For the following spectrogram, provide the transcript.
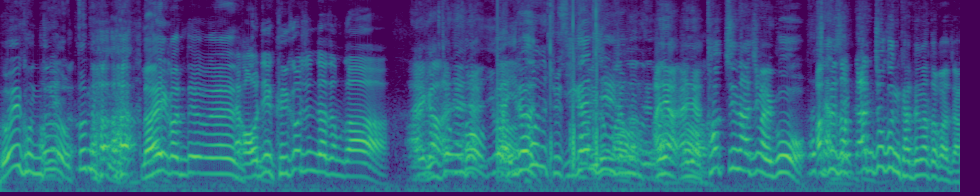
너의 건드는 어떤 느낌이야? 나의 건드는 약간 어디에 긁어준다든가. 아니, 이 정도. 그러니까 이런 이간질 정도는 된다. 아니야 아니야 터치는 하지 말고 앞에서 깐 쪽은 가능하다고 하자.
